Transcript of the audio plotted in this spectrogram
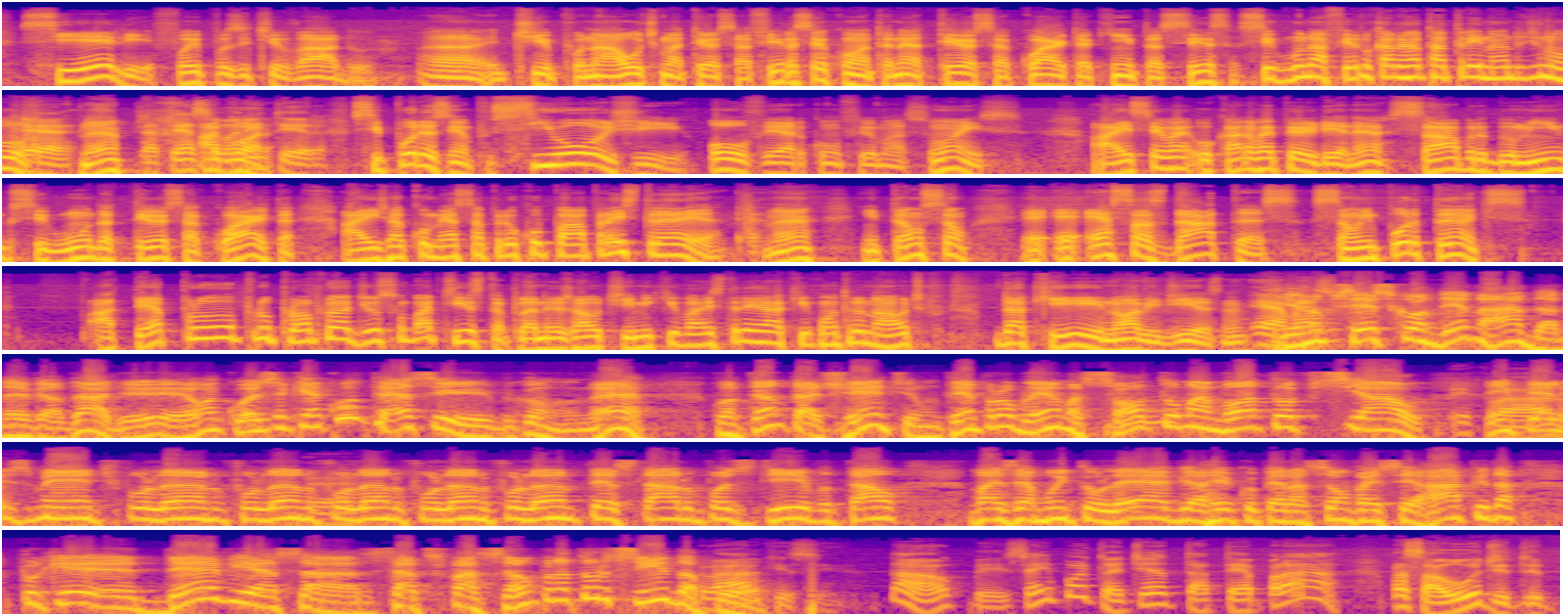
se ele foi positivado, uh, tipo, na última terça-feira, você conta, né? Terça, quarta, quinta, sexta, segunda-feira o cara já está treinando de novo, é, né? Já tem a semana Agora, inteira. Se, por exemplo, se hoje houver confirmações, aí você vai, o cara vai perder, né? Sábado, domingo, segunda, terça, quarta, aí já começa a preocupar para a estreia, é. né? Então são é, é, essas datas são importantes até pro, pro próprio Adilson Batista, planejar o time que vai estrear aqui contra o Náutico daqui nove dias, né? É, mas... E não precisa esconder nada, não é verdade? É uma coisa que acontece, né? Com tanta gente, não tem problema, solta uma nota oficial. É claro. Infelizmente, fulano, fulano, é. fulano, fulano, fulano, testaram positivo tal, mas é muito leve, a recuperação vai ser rápida, porque deve essa satisfação para a torcida, claro pô. Claro que sim. Não, isso é importante até para a saúde de,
